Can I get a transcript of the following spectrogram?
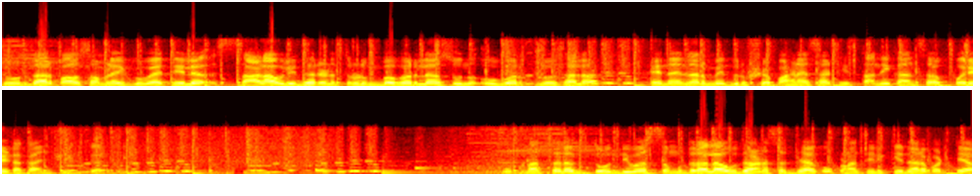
जोरदार पावसामुळे गोव्यातील साळावली धरण तुडुंब भरलं असून ओव्हरफ्लो झालं. हे नैनर्म्य दृश्य पाहण्यासाठी स्थानिकांसह पर्यटकांची गर्दी. कोकणात सलग दोन दिवस समुद्राला उधाण सध्या कोकणातील किनारपट्ट्या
